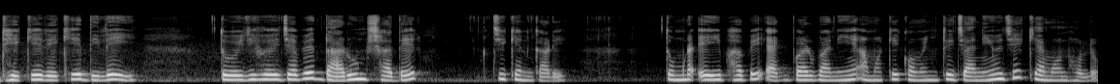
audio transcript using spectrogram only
ঢেকে রেখে দিলেই তৈরি হয়ে যাবে দারুণ স্বাদের চিকেন কারি। তোমরা এইভাবে একবার বানিয়ে আমাকে কমেন্টে জানিও যে কেমন হলো।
